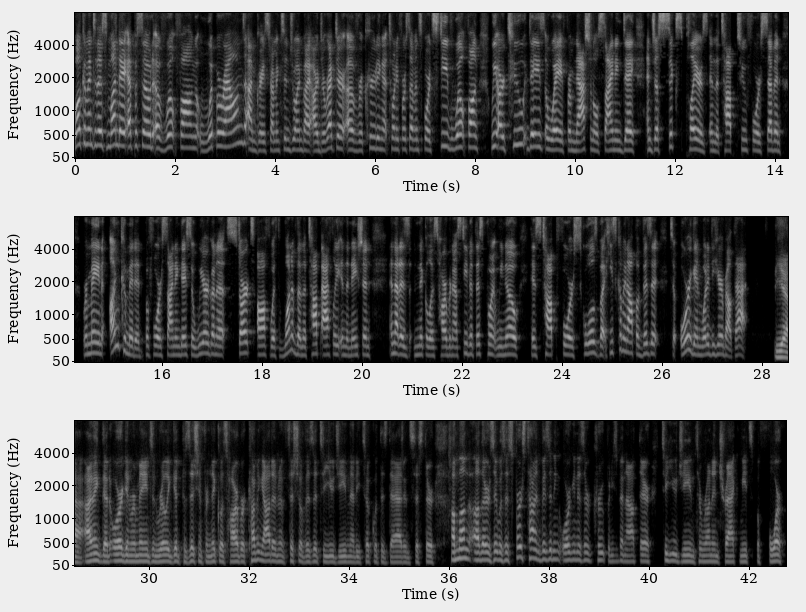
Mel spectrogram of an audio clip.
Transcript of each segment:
Welcome into this Monday episode of Wiltfong Whiparound. I'm Grace Remington, joined by our director of recruiting at 24 7 Sports, Steve Wiltfong. We are two days away from National Signing Day, and just six players in the top 247 remain uncommitted before signing day. So we are going to start off with one of them, the top athlete in the nation, and that is Nyckoles Harbor. Now, Steve, at this point, we know his top four schools, but he's coming off a visit to Oregon. What did you hear about that? Yeah, I think that Oregon remains in really good position for Nyckoles Harbor coming out of an official visit to Eugene that he took with his dad and sister, among others. It was his first time visiting Oregon as a recruit, but he's been out there to Eugene to run in track meets before.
